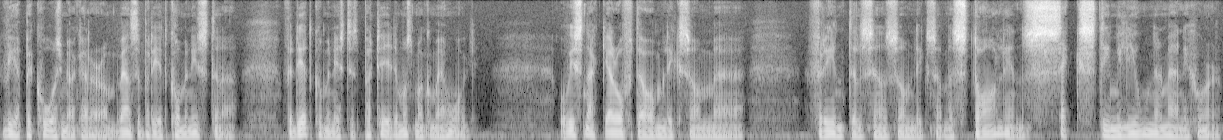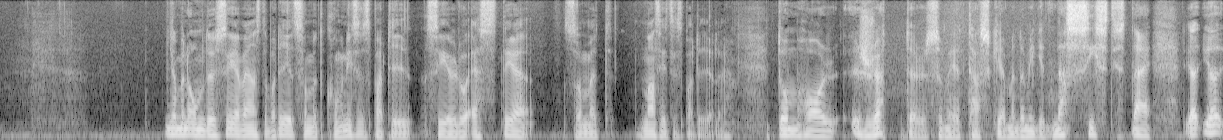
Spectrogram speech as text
VPK som jag kallar dem, Vänsterpartiet kommunisterna. För det är ett kommunistiskt parti, det måste man komma ihåg. Och vi snackar ofta om liksom eh, förintelsen som liksom Stalin, 60 miljoner människor. Ja men om du ser Vänsterpartiet som ett kommunistiskt parti, ser du då SD som ett nazistiskt parti eller? De har rötter som är taskiga men de är inget nazistiskt. Nej, jag, jag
